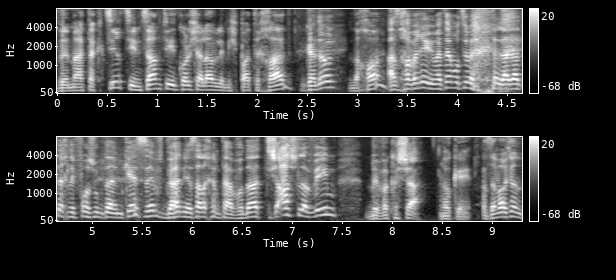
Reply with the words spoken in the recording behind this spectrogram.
ומהתקציר צמצמתי כל שלב למשפט אחד גדול. נכון אז חברים אם אתם רוצים לדעת איך לפרוש מוקדם עם כסף דני עשה לכם את העבודה תשעה שלבים בבקשה. אוקיי אז דבר ראשון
